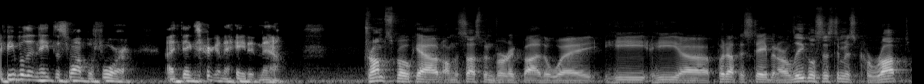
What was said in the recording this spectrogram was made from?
people didn't hate the swamp before, I think they're going to hate it now. Trump spoke out on the Sussmann verdict, by the way. He, he uh, put out the statement Our legal system is corrupt.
